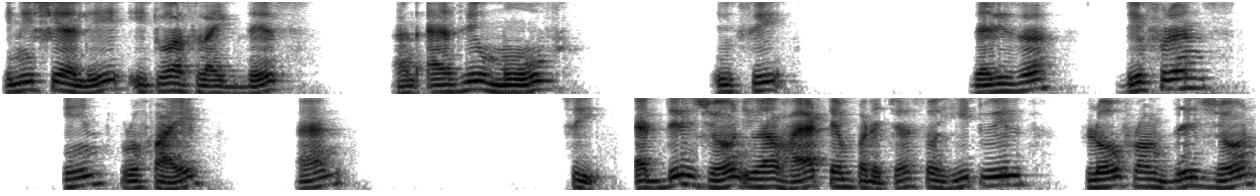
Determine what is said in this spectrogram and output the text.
initially it was like this. And as you move you see there is a difference in profile. And see at this zone you have higher temperature. So heat will flow from this zone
